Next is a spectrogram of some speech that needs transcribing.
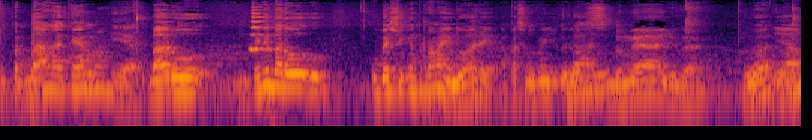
cepet banget kan. Iya. Baru ini baru UBS Week yang pertama yang dua hari. ya? Apa sebelumnya juga dua hari? Sebelumnya juga Dua. Yang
